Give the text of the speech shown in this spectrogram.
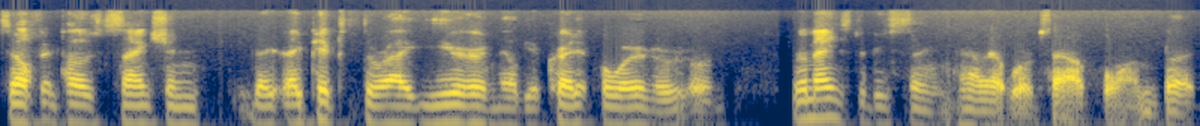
self-imposed sanction they, they picked the right year and they'll get credit for it, or, or remains to be seen how that works out for them. But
